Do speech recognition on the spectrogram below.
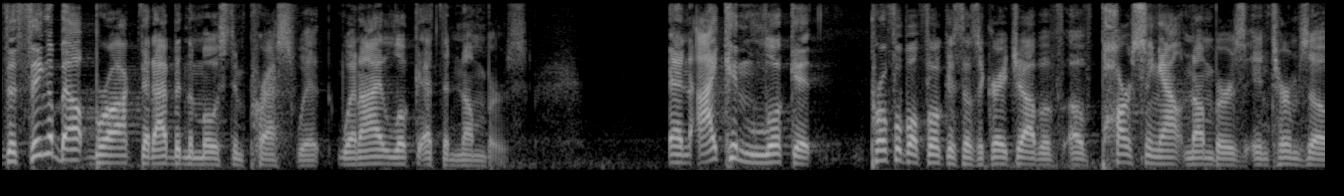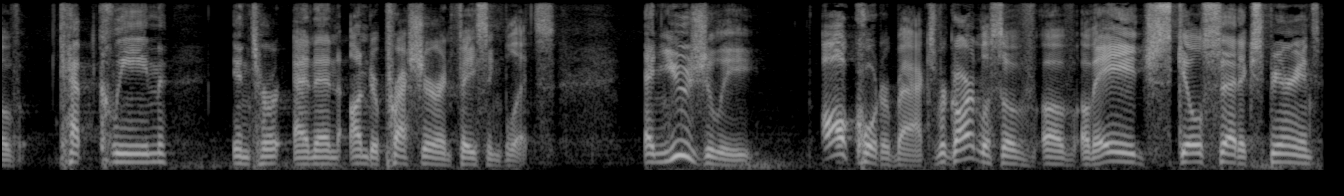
The thing about Brock that I've been the most impressed with when I look at the numbers, and I can look at Pro Football Focus does a great job of, of parsing out numbers in terms of kept clean, inter- and then under pressure and facing blitz. And usually, all quarterbacks, regardless of, of, of age, skill set, experience,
